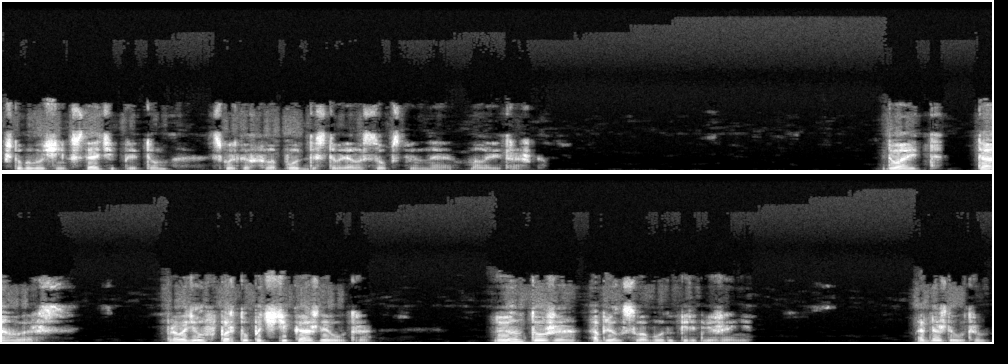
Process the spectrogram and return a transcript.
что было очень кстати при том, сколько хлопот доставляла собственная малолитражка. Дуайт Тауэрс проводил в порту почти каждое утро, но и он тоже обрел свободу передвижения. Однажды утром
